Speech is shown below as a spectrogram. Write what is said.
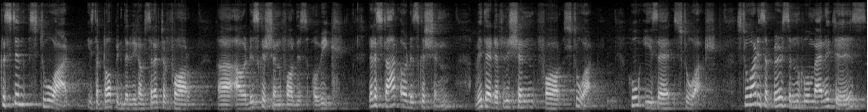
Christian steward is the topic that we have selected for uh, our discussion for this week. Let us start our discussion with a definition for steward. Who is a steward? Steward is a person who manages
